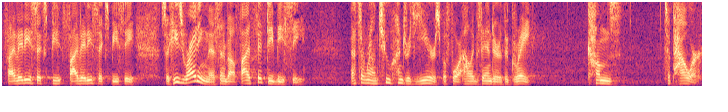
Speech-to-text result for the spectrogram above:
586, 586 BC. So he's writing this in about 550 BC. That's around 200 years before Alexander the Great comes to power.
